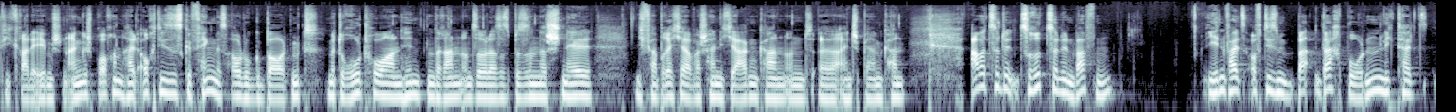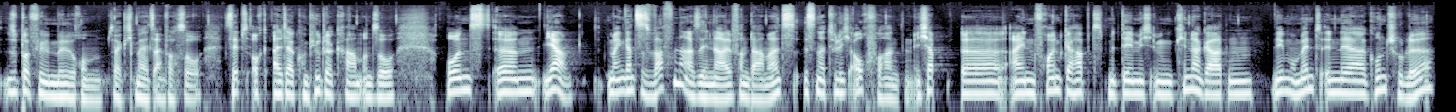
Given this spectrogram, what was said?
wie gerade eben schon angesprochen, halt auch dieses Gefängnisauto gebaut mit, mit Rotoren hinten dran und so, dass es besonders schnell die Verbrecher wahrscheinlich jagen kann und äh, einsperren kann. Aber zu den, zurück zu den Waffen Jedenfalls auf diesem ba Dachboden liegt halt super viel Müll rum, sag ich mal jetzt einfach so. Selbst auch alter Computerkram und so. Und ähm, ja, mein ganzes Waffenarsenal von damals ist natürlich auch vorhanden. Ich habe äh, einen Freund gehabt, mit dem ich im Kindergarten, nee, Moment, in der Grundschule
